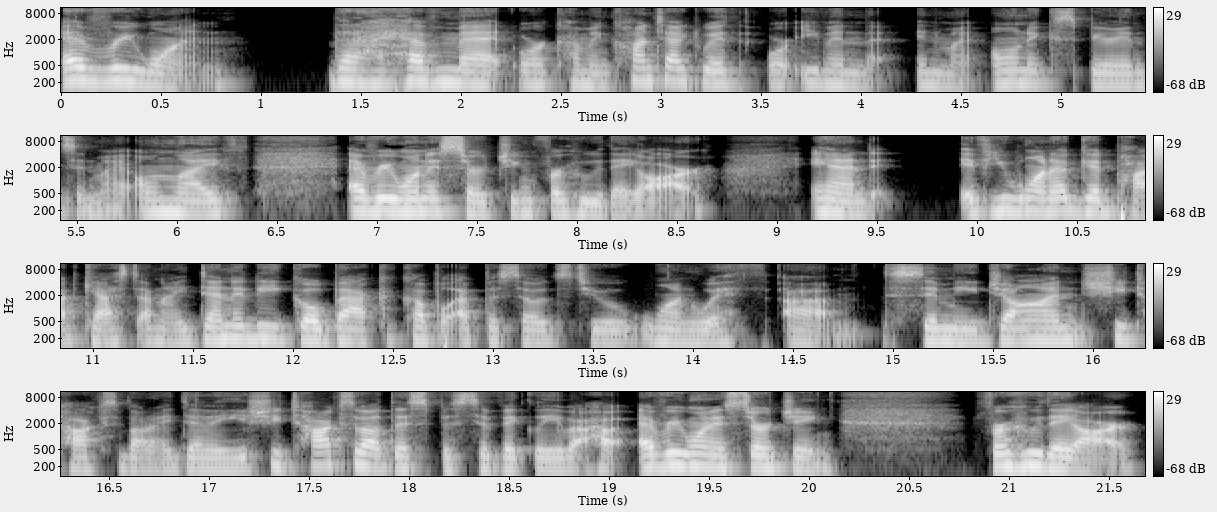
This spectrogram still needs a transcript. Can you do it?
everyone that I have met or come in contact with, or even in my own experience in my own life, everyone is searching for who they are. And if you want a good podcast on identity, go back a couple episodes to one with um, Simi John. She talks about identity. She talks about this specifically about how everyone is searching for who they are,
